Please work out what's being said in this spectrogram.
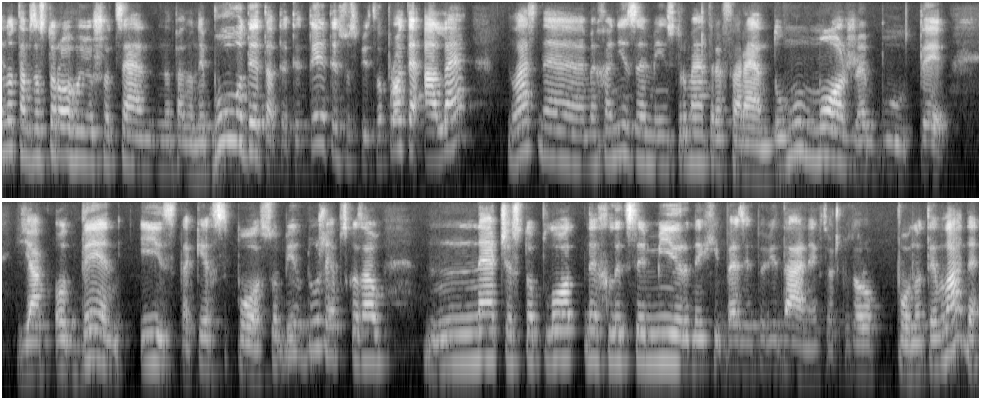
Ну там за старогою, що це напевно не буде, та ти ти ти ти суспільство проти, але власне механізм і інструмент референдуму може бути як один із таких способів, дуже я б сказав, нечистоплотних, лицемірних і безвідповідальних з точки зору повноти влади,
